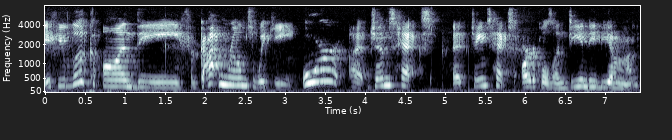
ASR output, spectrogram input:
if you look on the Forgotten Realms wiki or uh, James Hex at James Haeck's articles on D&D Beyond,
